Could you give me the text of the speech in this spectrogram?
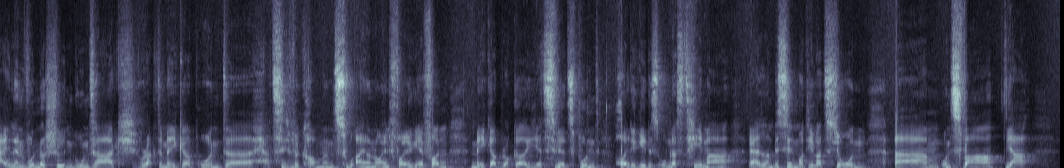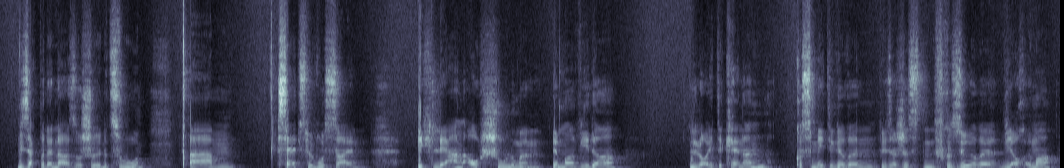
Einen wunderschönen guten Tag, Rock the Make-up und äh, herzlich willkommen zu einer neuen Folge von Make-up Rocker. Jetzt wird's bunt. Heute geht es um das Thema, ja, ein bisschen Motivation. Ähm, und zwar, ja, wie sagt man denn da so schön dazu? Ähm, Selbstbewusstsein. Ich lerne auf Schulungen immer wieder Leute kennen, Kosmetikerinnen, Visagisten, Friseure, wie auch immer,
